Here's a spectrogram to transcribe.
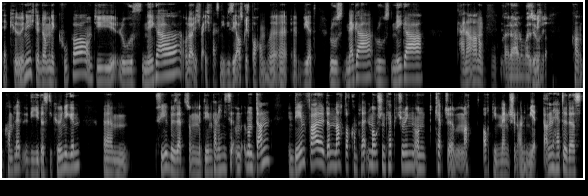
der König, der Dominic Cooper und die Ruth Nega, oder ich, ich weiß nie, wie sie ausgesprochen äh, wird. Ruth Nega, Ruth Nega, keine Ahnung. Keine Ahnung, weiß ich auch nicht. Kom komplett, die, das ist die Königin. Ähm, Fehlbesetzungen, mit denen kann ich nicht. Und, und dann, in dem Fall, dann macht doch komplett Motion Capturing und Capture macht auch die Menschen animiert. Dann hätte das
